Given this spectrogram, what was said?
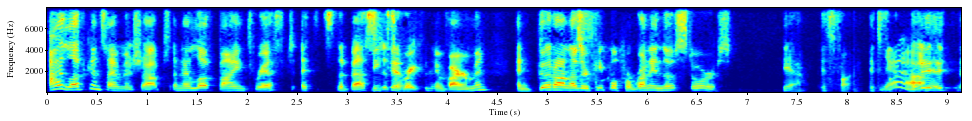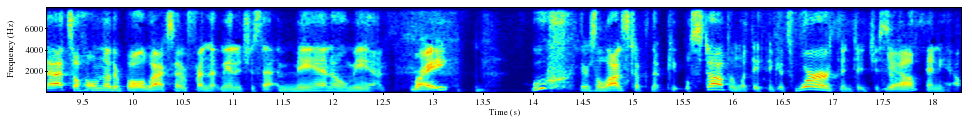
I love consignment shops and I love buying thrift. It's the best. It's great for the environment and good on other people for running those stores. Yeah, it's fun. It's fun. Yeah. It, it- that's a whole nother ball of wax. I have a friend that manages that. And man, oh man. Right? Whew, there's a lot of stuff that people stuff and what they think it's worth. And did you sell? Yeah. Anyhow,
